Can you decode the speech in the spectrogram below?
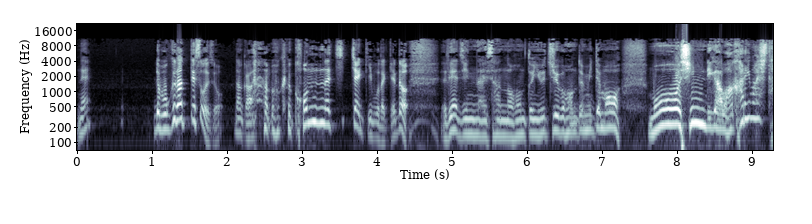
ね、で、僕だってそうですよ。なんか、僕はこんなちっちゃい規模だけど、で、陣内さんの本当 YouTube 本当見ても、もう心理が分かりました。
